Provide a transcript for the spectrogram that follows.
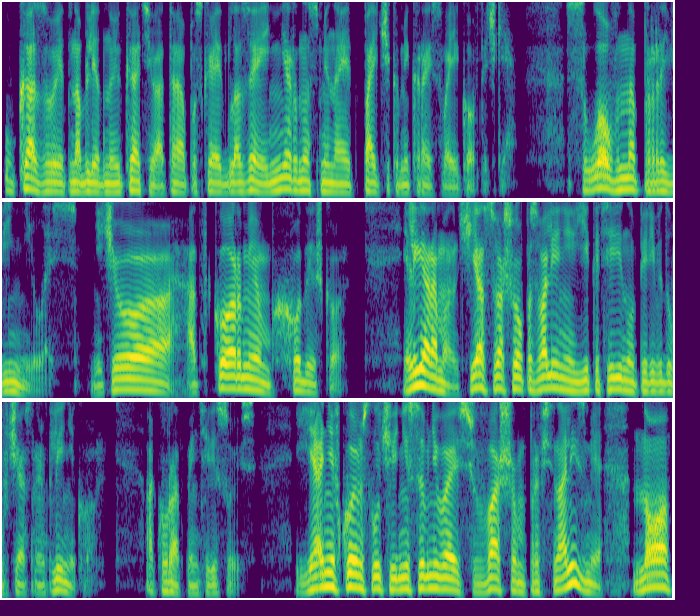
Указывает на бледную Катю, а та опускает глаза и нервно сминает пальчиками край своей кофточки. Словно провинилась. Ничего, откормим худышку. «Илья Романович, я, с вашего позволения, Екатерину переведу в частную клинику. Аккуратно интересуюсь. Я ни в коем случае не сомневаюсь в вашем профессионализме, но...»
